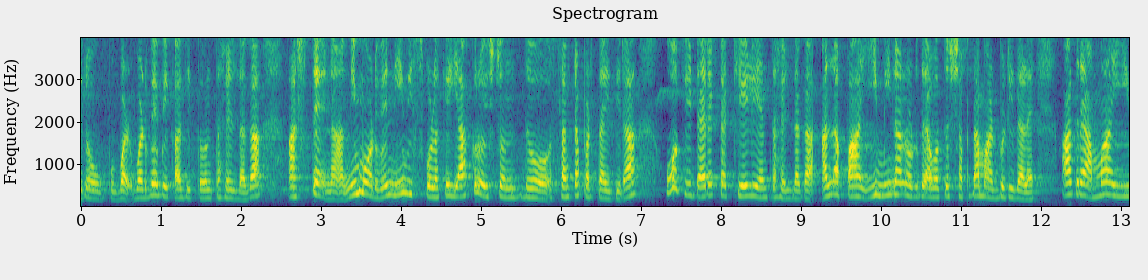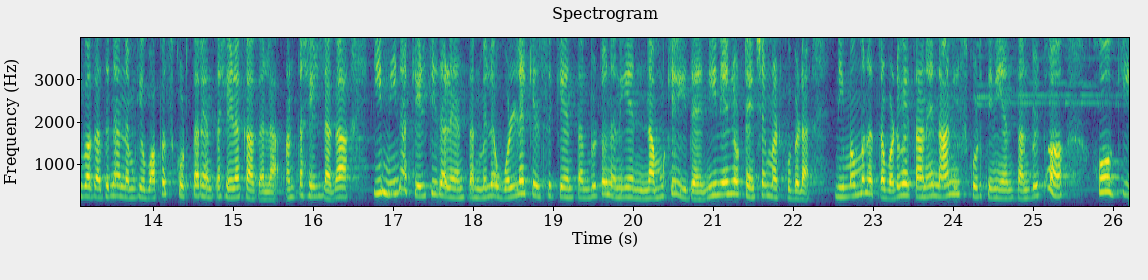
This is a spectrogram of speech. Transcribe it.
ಇರೋ ಒಡವೆ ಬೇಕಾಗಿತ್ತು ಅಂತ ಹೇಳಿದಾಗ ಅಷ್ಟೇನಾ ನಿಮ್ಮ ಒಡವೆ ನೀವು ಇಸ್ಕೊಳ್ಳೋಕ್ಕೆ ಯಾಕ್ರೋ ಇಷ್ಟೊಂದು ಸಂಕಟ ಪಡ್ತಾ ಇದ್ದೀರಾ? ಹೋಗಿ ಡೈರೆಕ್ಟಾಗಿ ಕೇಳಿ ಅಂತ ಹೇಳಿದಾಗ, ಅಲ್ಲಪ್ಪ, ಈ ಮೀನಾ ನೋಡಿದ್ರೆ ಅವತ್ತು ಶಬ್ದ ಮಾಡಿಬಿಟ್ಟಿದ್ದಾಳೆ. ಆದರೆ ಅಮ್ಮ ಇವಾಗ ಅದನ್ನು ನಮಗೆ ವಾಪಸ್ ಕೊಡ್ತಾರೆ ಅಂತ ಹೇಳೋಕ್ಕಾಗಲ್ಲ ಅಂತ ಹೇಳಿದಾಗ, ಈ ಮೀನಾ ಕೇಳ್ತಿದ್ದಾಳೆ ಅಂತಂದಮೇಲೆ ಒಳ್ಳೆ ಕೆಲಸಕ್ಕೆ ಅಂತ ಅಂದ್ಬಿಟ್ಟು ನನಗೆ ನಂಬಿಕೆ ಇದೆ. ನೀನೇನು ಟೆನ್ಷನ್ ಮಾಡ್ಕೋಬೇಡ. ನಿಮ್ಮಮ್ಮನ ಹತ್ರ ಒಡವೆ ತಾನೇ ನಾನು ಇಸ್ಕೊಡ್ತೀನಿ ಅಂತ ಅಂದ್ಬಿಟ್ಟು ಹೋಗಿ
